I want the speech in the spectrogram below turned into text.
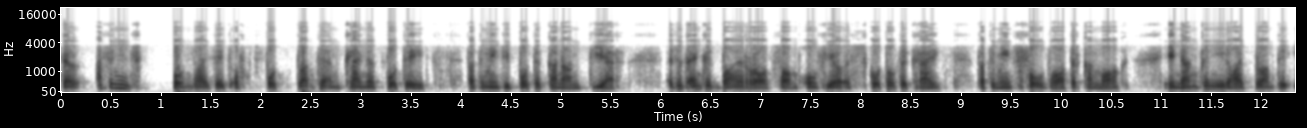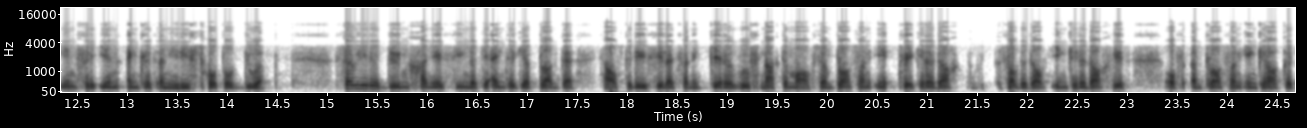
Nou, as 'n mens bonsai het of potplante in kleiner potte het, wat 'n mens die potte kan hanteer, is dit eintlik baie raadsaam om vir jou 'n skottel te kry wat 'n mens vol water kan maak en dan kan jy daai plante een vir een eintlik in hierdie skottel doop. Sou jy dit doen, gaan jy sien dat jy eintlik jou plante helfte die hoeveelheid van die kere hoef nat te maak. So in plaas van een, twee keer 'n dag sal dit dalk een keer 'n dag wees of in plaas van een keer elke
